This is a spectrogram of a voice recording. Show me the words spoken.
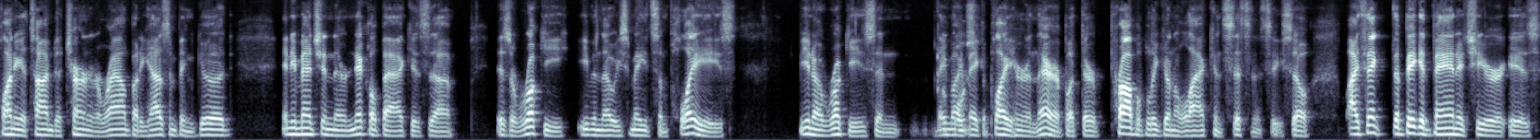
plenty of time to turn it around, but he hasn't been good. And he mentioned their nickelback is uh, is a rookie, even though he's made some plays, you know, rookies and they of might course. make a play here and there, but they're probably going to lack consistency. So I think the big advantage here is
